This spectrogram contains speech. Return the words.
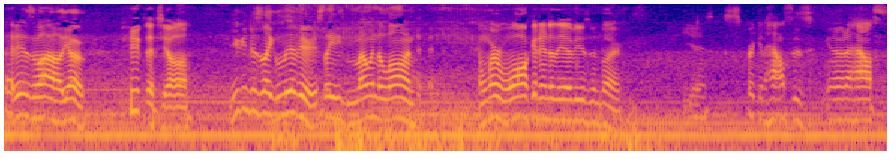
That is wild, yo. Peep this, y'all. You can just like live here. This lady's mowing the lawn, and we're walking into the amusement park. Yes, it's freaking houses. You know, in a house,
